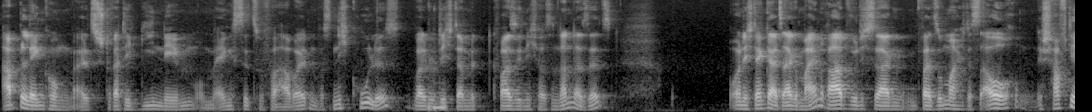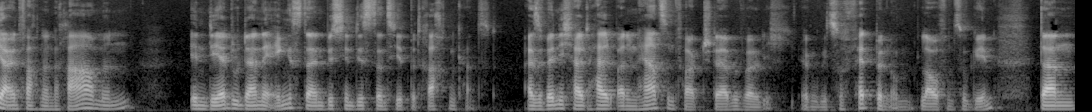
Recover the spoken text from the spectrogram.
Ablenkung als Strategie nehmen, um Ängste zu verarbeiten, was nicht cool ist, weil du mhm. dich damit quasi nicht auseinandersetzt. Und ich denke, als Allgemeinrat würde ich sagen, weil so mache ich das auch, schaff dir einfach einen Rahmen, in der du deine Ängste ein bisschen distanziert betrachten kannst. Also wenn ich halt halb an einen Herzinfarkt sterbe, weil ich irgendwie zu fett bin, um laufen zu gehen, dann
